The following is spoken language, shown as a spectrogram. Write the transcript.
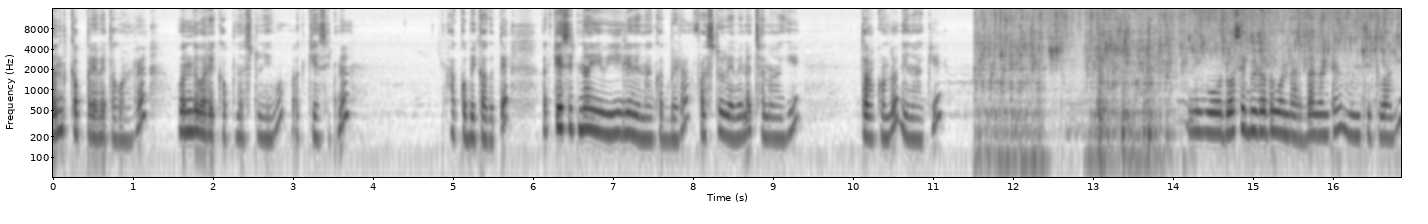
ಒಂದು ಕಪ್ ರವೆ ತೊಗೊಂಡ್ರೆ ಒಂದೂವರೆ ಕಪ್ನಷ್ಟು ನೀವು ಅಕ್ಕಿ ಹಸಿಟ್ಟನ್ನ ಹಾಕ್ಕೋಬೇಕಾಗುತ್ತೆ. ಅಕ್ಕಿ ಹಸಿಟ್ಟನ್ನ ನೀವು ಈಗಲೇ ನೆನೆ ಹಾಕೋದು ಬೇಡ. ಫಸ್ಟು ರವೆನ ಚೆನ್ನಾಗಿ ತೊಳ್ಕೊಂಡು ನೆನೆ ಹಾಕಿ ನೀವು ದೋಸೆ ಬಿಡೋದು ಒಂದು ಅರ್ಧ ಗಂಟೆ ಮುಂಚಿತವಾಗಿ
